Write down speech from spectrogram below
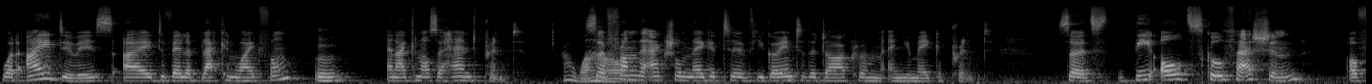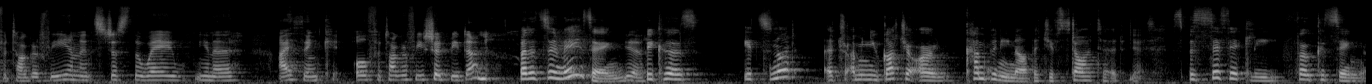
what I do is I develop black and white film, Mm. and I can also hand print. Oh wow. So from the actual negative, you go into the darkroom and you make a print. So it's the old school fashion of photography, and it's just the way you know. I think all photography should be done. But it's amazing Yeah. because it's not. A tr- I mean, you've got your own company now that you've started, Yes. specifically focusing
